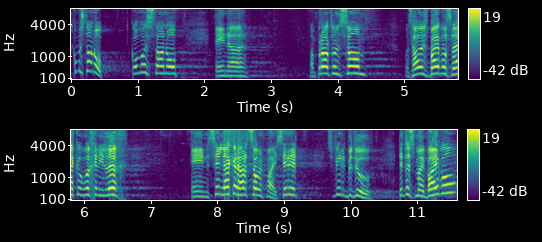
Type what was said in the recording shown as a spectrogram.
Kom ons staan op. Kom ons staan op en uh dan praat ons saam. Ons hou ons Bybels lekker hoog in die lug en sê lekker hard saam met my. Sê dit so vir dit bedoel. Dit is my Bybel.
